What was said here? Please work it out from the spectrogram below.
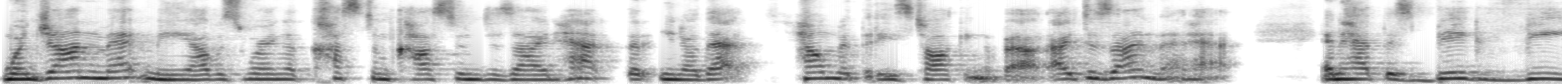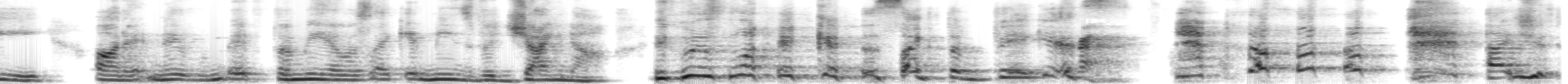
When John met me, I was wearing a custom costume design hat that, you know, that helmet that he's talking about. I designed that hat and it had this big V on it. And it, it, for me, it was like, it means vagina. It was like, it's like the biggest I just,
